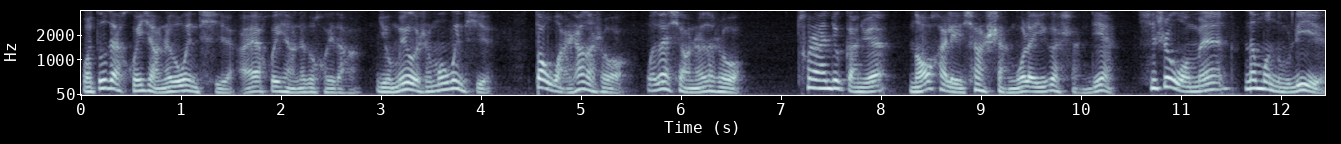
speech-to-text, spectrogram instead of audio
我都在回想这个问题，哎，回想这个回答有没有什么问题。到晚上的时候，我在想着的时候。突然就感觉脑海里像闪过了一个闪电。其实我们那么努力，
